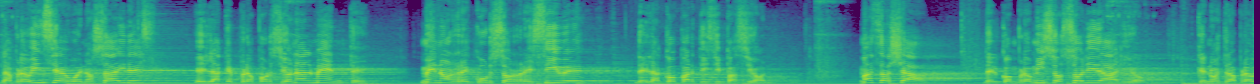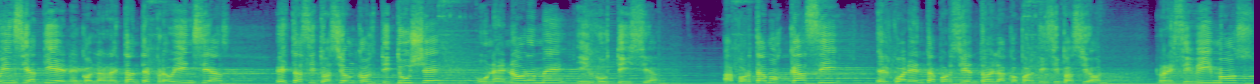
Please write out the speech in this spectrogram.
La provincia de Buenos Aires es la que proporcionalmente menos recursos recibe de la coparticipación. Más allá del compromiso solidario que nuestra provincia tiene con las restantes provincias, esta situación constituye una enorme injusticia. Aportamos casi el 40% de la coparticipación, recibimos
